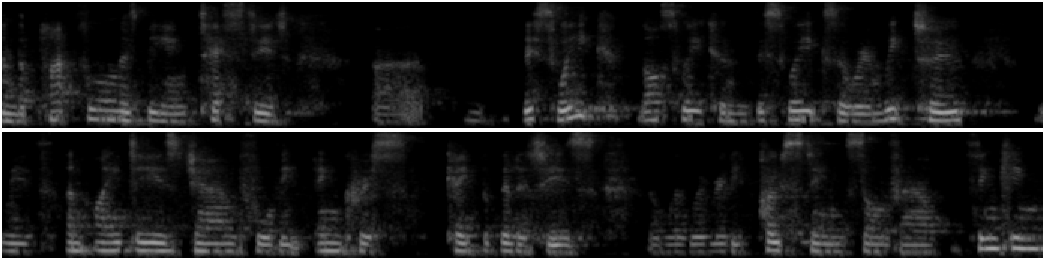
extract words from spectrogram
And the platform is being tested uh, this week, last week, and this week. So we're in week two with an ideas jam for the NCRIS capabilities, uh, where we're really posting some of our thinking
